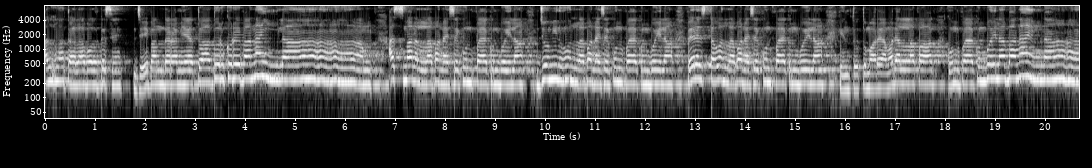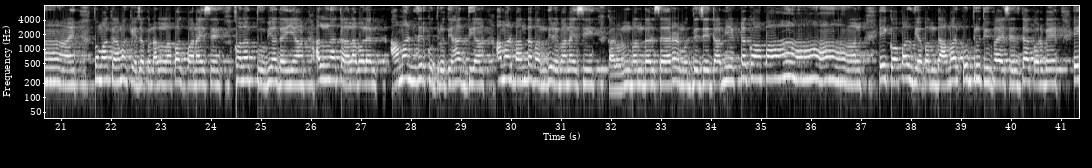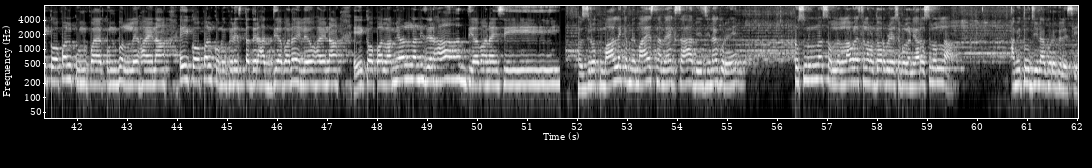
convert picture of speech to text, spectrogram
আল্লাহ তালা বলতেছে যে বান্দার আমি এত আদর করে বানাইলাম আসমান আল্লাহ বানাইছে, কোন পায়া কোন বইলা? জমিনও আল্লাহ বানাইছে, কোন পায়া কোন বইলা? ফেরেস্তাও আল্লাহ বানাইছে, কোন পায়া কোন বইলা? কিন্তু তোমারে আমার আল্লাহ পাক কোন পায়া কোন বইলা বানাই নাই। তোমাকে আমাকে যখন আল্লাহ পাক বানাইছে খলাক তুবিয়া দাইয়া আল্লাহ তাআলা বলেন, আমার নিজের কুদরতি হাত দিয়া আমার বান্দা বান্দিরে বানাইছি। কারণ বান্দার চেহারার মধ্যে যে দামি একটা কপাল। এই কপাল দিয়া বান্দা আমার কুদরতি উপায়ে সেজদা করবে। এই কপাল কোন পায়া কোন বললে হয় না। এই কপাল কোনো ফেরেস্তাদের হাত দিয়া বানাইলেও হয় না। এই কপাল আমি আল্লাহ নিজের হাত দিয়া বানাইছি। হজরত মালিক এমনি মায়েস নামে এক সাহাবি জিনা করে রসুল্লাহ সাল্লাহ সাল্লামের দরবারে এসে বলেন ইয়া রসুল্লাহ আমি তো জিনা করে ফেলেছি।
